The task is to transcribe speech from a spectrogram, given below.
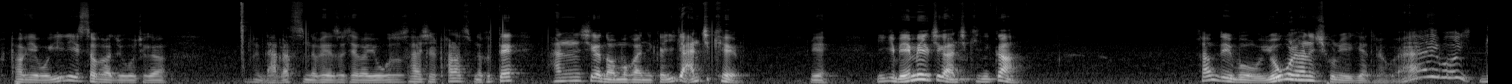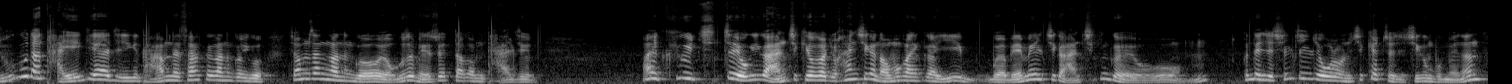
급하게 뭐 일이 있어가지고 제가 나갔습니다. 그래서 제가 여기서 사실 팔았습니다. 그때 한 시가 넘어가니까 이게 안 찍혀요. 예, 이게 매매일지가 안 찍히니까 사람들이 뭐 욕을 하는 식으로 얘기하더라고요. 아이 뭐 누구나 다 얘기하지. 이게 다음날 상가 가는 거 이거 점상 가는 거 여기서 매수했다고 하면 다 알지. 아니 그거 진짜 여기가 안 찍혀가지고 한 시간 넘어가니까 이 뭐야 매매일지가 안 찍힌 거예요. 음? 근데 이제 실질적으로는 찍혔죠. 지금 보면은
